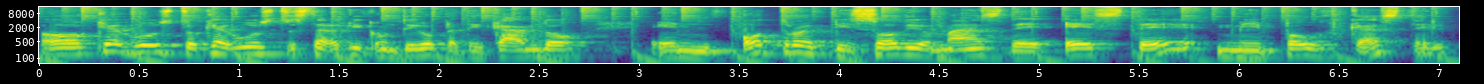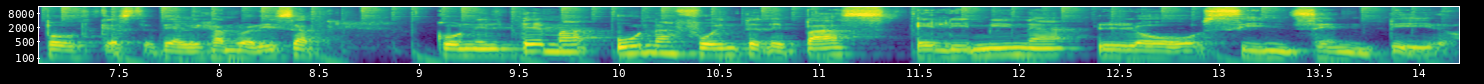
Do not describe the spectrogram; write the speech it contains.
Oh, qué gusto, qué gusto estar aquí contigo platicando en otro episodio más de este, mi podcast, el podcast de Alejandro Ariza, con el tema Una fuente de paz elimina lo sin sentido.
